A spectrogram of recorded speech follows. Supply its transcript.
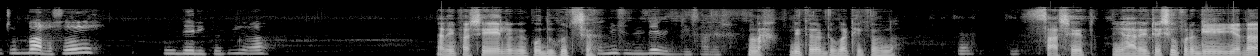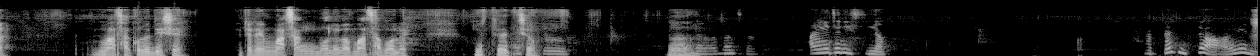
একটু বড় তুই দেরি করি আর এই পাশে লোকে কদু করছে। না ভিতরে ঢোকা ঠিক হবে না। চাষের আর এটা হচ্ছে উপরে গিয়ে ইয়ে না মাছা করে দিছে। এটাকে মাছাং বলে বা মাছা বলে। বুঝতে পারছ? হ্যাঁ। আমি এটা আপনার কিছু হবে না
